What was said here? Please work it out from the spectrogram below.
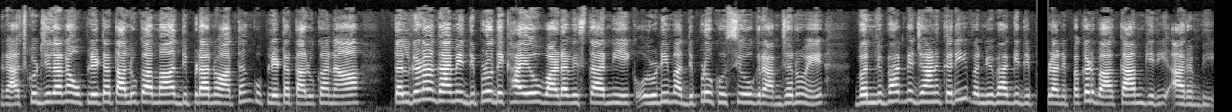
રાજકોટ જિલ્લાના ઉપલેટા તાલુકામાં દીપડાનો આતંક. ઉપલેટા તાલુકાના તલગણા ગામે દીપડો દેખાયો. વાડા વિસ્તારની એક ઓરડીમાં દીપડો ઘૂસ્યો. ગ્રામજનોએ વન વિભાગને જાણ કરી. વન વિભાગે દીપડાને પકડવા કામગીરી આરંભી.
